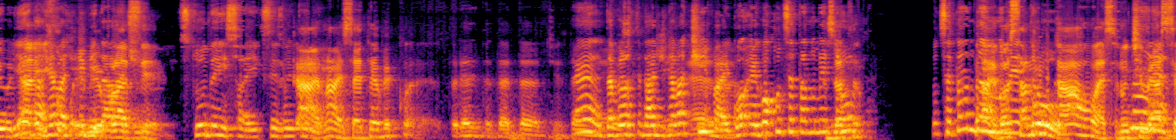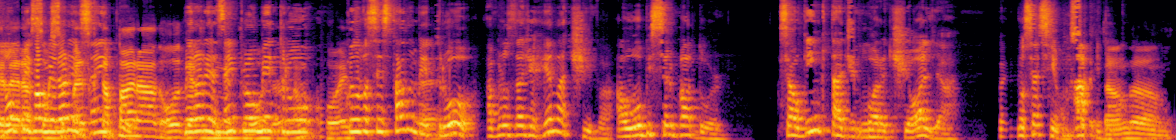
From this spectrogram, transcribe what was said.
Teoria da relatividade. Estudem isso aí que vocês vão entender. Cara, não, isso aí tem a ver com. Da, da, da, é, da velocidade relativa. É, é, igual, é igual quando você tá no metrô. Exatamente. Quando você tá andando ah, no metrô. Você tá no carro, é, se não, não tiver é, aceleração, você parece exemplo. que tá parado. O melhor exemplo é o metrô. Quando você está no é. metrô, a velocidade é relativa ao observador. Se alguém que tá de fora te olha, você é assim, ó, rápido. Tá andando.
